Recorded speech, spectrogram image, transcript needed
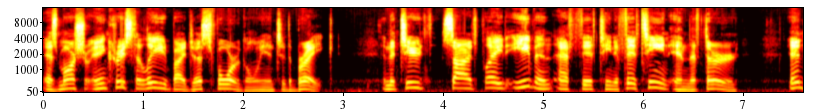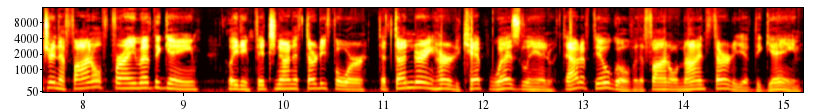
as Marshall increased the lead by just four going into the break. And the two sides played even at 15 15 in the third. Entering the final frame of the game, leading 59 34, the Thundering Herd kept Wesleyan without a field goal for the final 9:30 of the game.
